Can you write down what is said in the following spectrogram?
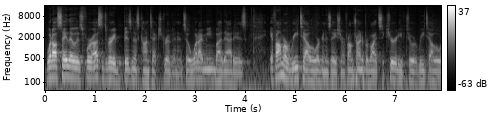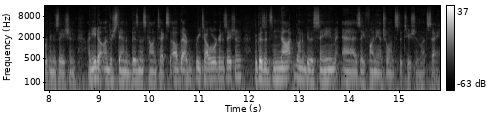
What I'll say though is for us, it's very business context driven, and so what I mean by that is if I'm a retail organization or if I'm trying to provide security to a retail organization, I need to understand the business context of that retail organization because it's not going to be the same as a financial institution, let's say.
